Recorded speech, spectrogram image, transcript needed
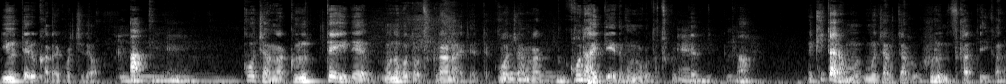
言うてるからこっちでは。あ。こうちゃんが来る体で物事を作らないでって。こうちゃんが来ない体で物事を作ってって。あ。で来たらむむちゃくちゃフルに使っていいから。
